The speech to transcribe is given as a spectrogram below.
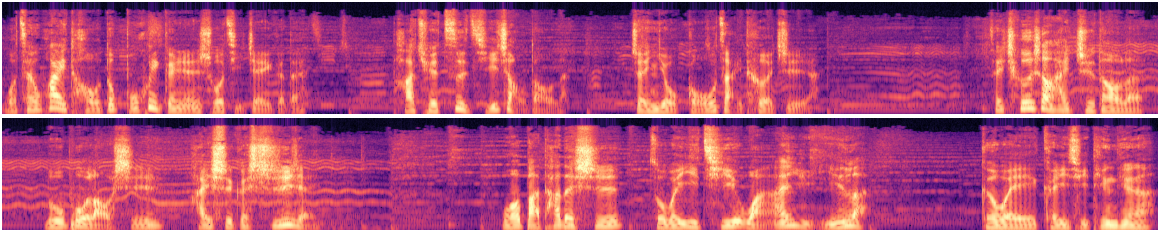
我在外头都不会跟人说起这个的，他却自己找到了，真有狗仔特质啊！在车上还知道了，卢布老师还是个诗人。我把他的诗作为一期晚安语音了，各位可以去听听啊。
